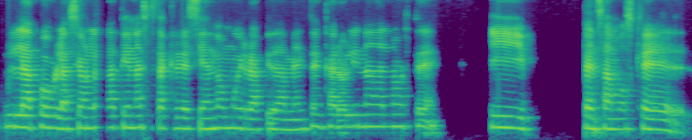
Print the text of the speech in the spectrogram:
La población latina está creciendo muy rápidamente en Carolina del Norte y pensamos que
